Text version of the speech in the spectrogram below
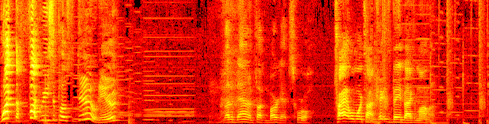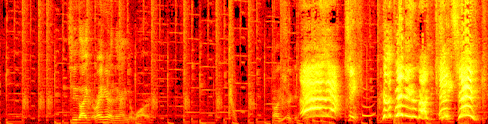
What the fuck were you supposed to do, dude? Let him down and fucking bark at the squirrel. Try it one more time. Take this baby back to mama. See, like right here, I think I can get water. Oh, you sure can. Ah, yeah! Shake! You got a baby in your mouth! You can't shake!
